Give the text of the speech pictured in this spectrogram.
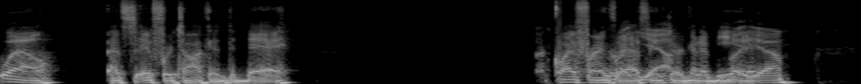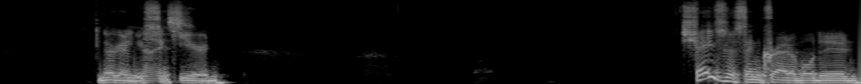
Well, that's if we're talking today. Quite frankly, I Right, think yeah. they're going to be But yeah, They're going to be be nice. secured. Shai's just incredible, dude.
